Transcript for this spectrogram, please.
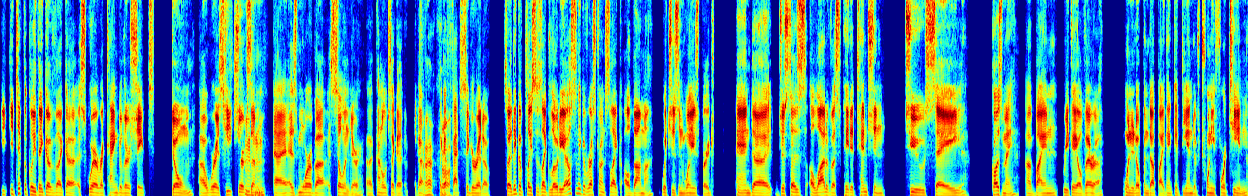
you, you typically think of like a, a square rectangular shaped dome, uh, whereas he serves mm-hmm. them uh, as more of a, a cylinder. Uh, kind of looks like a like a, oh, cool. like a fat cigaretto. So I think of places like Lodi. I also think of restaurants like Aldama, which is in Williamsburg. And uh, just as a lot of us paid attention to, say, Cosme uh, by Enrique Olvera when it opened up, I think at the end of 2014. Uh,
